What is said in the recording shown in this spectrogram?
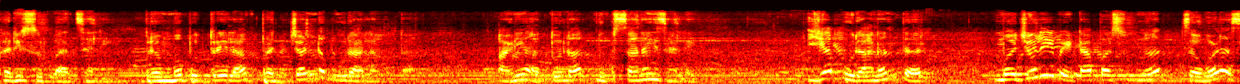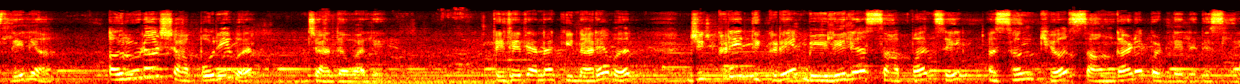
खरी सुरुवात झाली. ब्रह्मपुत्रेला प्रचंड पूर आला होता आणि अतोनात नुकसानही झाले. या पुरानंतर मजुली बेटापासूनच जवळ असलेल्या अरुणा शापोरीवर जाधव आले. तेथे त्यांना किनाऱ्यावर जिकडे तिकडे मेलेल्या सापांचे असंख्य सांगाडे पडलेले दिसले.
